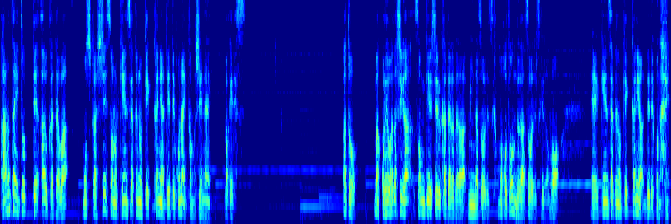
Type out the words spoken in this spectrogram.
あなたにとって合う方は、もしかしてその検索の結果には出てこないかもしれないわけです。あと、まあこれ私が尊敬している方々はみんなそうです。まあほとんどがそうですけども、えー、検索の結果には出てこない。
